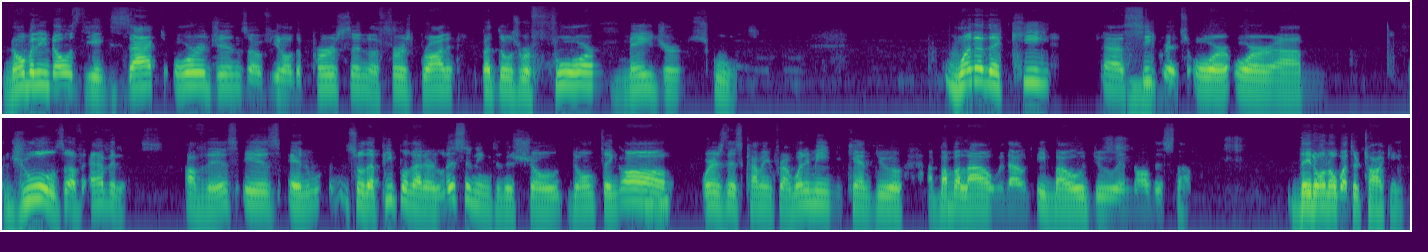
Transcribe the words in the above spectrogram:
Nobody knows the exact origins of you know the person, the first brought it, but those were four major schools. One of the key uh, mm-hmm. secrets or or um, jewels of evidence of this is, and so that people that are listening to this show don't think, oh, mm-hmm. where's this coming from? What do you mean you can't do a, a babalao without ibaudu and all this stuff? They don't know what they're talking about.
